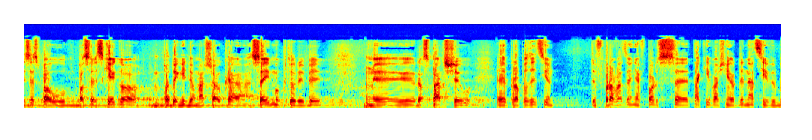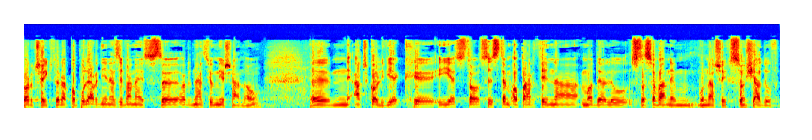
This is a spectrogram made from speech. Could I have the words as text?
zespołu poselskiego pod egidą marszałka Sejmu, który by rozpatrzył propozycję wprowadzenia w Polsce takiej właśnie ordynacji wyborczej, która popularnie nazywana jest ordynacją mieszaną. Aczkolwiek y, jest to system oparty na modelu stosowanym u naszych sąsiadów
